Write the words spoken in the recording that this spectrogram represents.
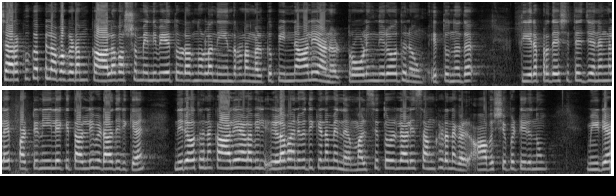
ചരക്കുകപ്പൽ അപകടം കാലവർഷം എന്നിവയെ തുടർന്നുള്ള നിയന്ത്രണങ്ങൾക്ക് പിന്നാലെയാണ് ട്രോളിംഗ് നിരോധനവും എത്തുന്നത്. തീരപ്രദേശത്തെ ജനങ്ങളെ പട്ടിണിയിലേക്ക് തള്ളിവിടാതിരിക്കാൻ നിരോധന കാലയളവിൽ ഇളവ് അനുവദിക്കണമെന്ന് മത്സ്യത്തൊഴിലാളി സംഘടനകൾ ആവശ്യപ്പെട്ടിരുന്നു. Media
